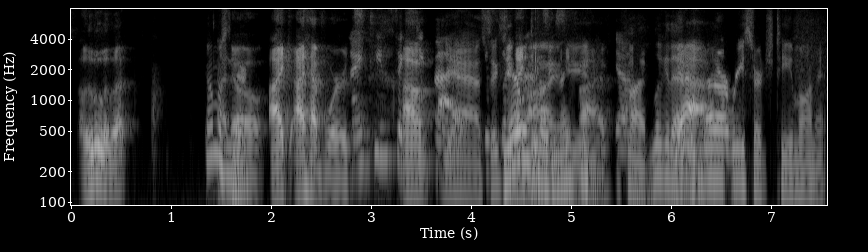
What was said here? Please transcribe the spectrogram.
i Almost there. know I, I have words um, 1965. yeah, Just 65. There we go, 1965 Yeah. Look at that. Yeah. We got our research team on it.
